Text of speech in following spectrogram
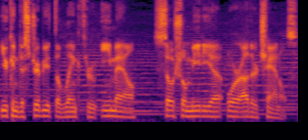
You can distribute the link through email, social media, or other channels.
